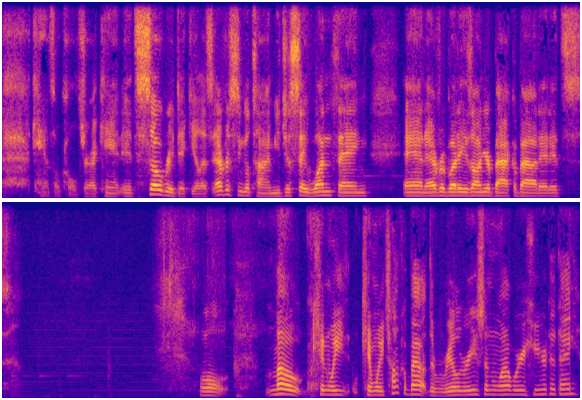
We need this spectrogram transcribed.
Cancel culture. I can't. It's so ridiculous. Every single time you just say one thing and everybody's on your back about it. It's Well, Mo, can we can we talk about the real reason why we're here today?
